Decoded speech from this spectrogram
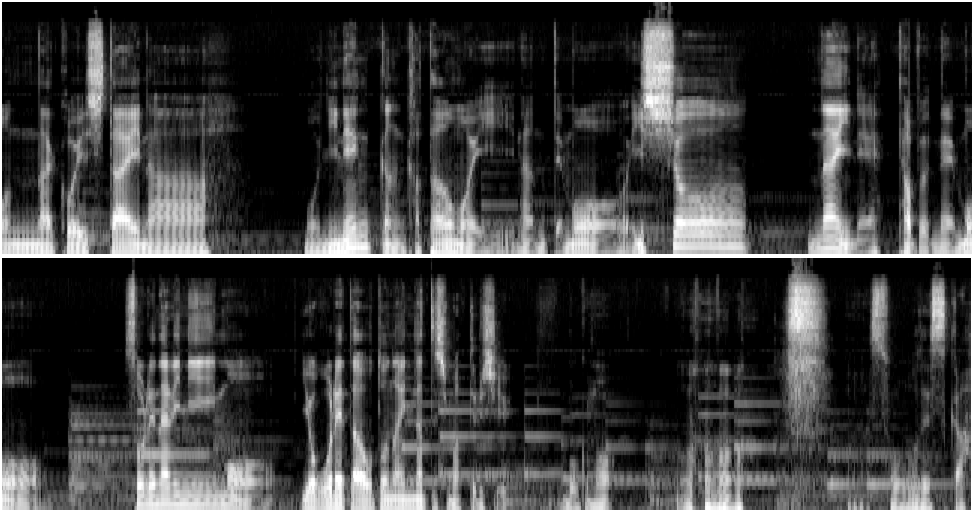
こんな恋したいなもう2年間片思いなんてもう一生ないね、多分ね。もう、それなりにもう汚れた大人になってしまってるし、僕も。そうですか。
